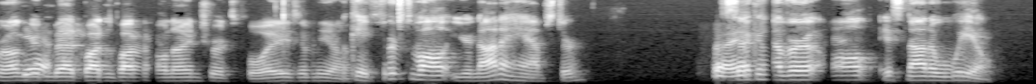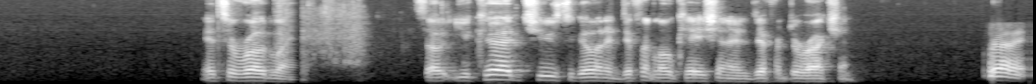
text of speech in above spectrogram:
wrong, good and bad, POD and POC, all nine shorts, boys and beyond. Okay, first of all, you're not a hamster. Right. Second of all, it's not a wheel. It's a roadway. So you could choose to go in a different location in a different direction. Right.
